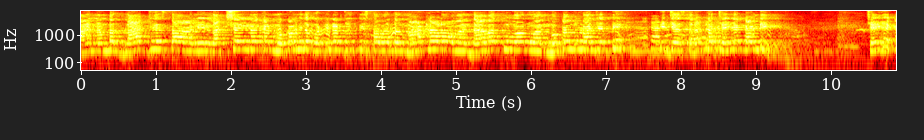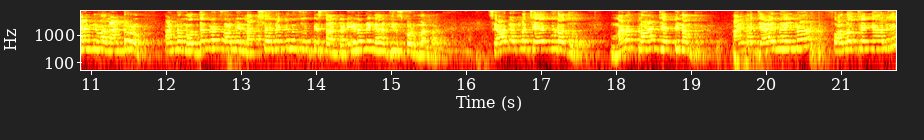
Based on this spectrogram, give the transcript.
ఆయన నంబర్ బ్లాక్ చేస్తా నేను లక్ష అయినా కానీ ముఖం మీద కొట్టినట్టు చూపిస్తామని మాట్లాడా వాని దావత్కు పోను అని ముఖం చూడు అని చెప్పి ఇచ్చేస్తారు. అట్లా చెయ్యకండి. చెయ్యకండి వాళ్ళు అంటారు. అండ్ నన్ను వద్దన్నాడు సార్ నేను లక్ష అయినాకనే చూపిస్తా అంటాడు. ఈయననే కాదు తీసుకోడు మళ్ళీ. కాబట్టి అట్లా చేయకూడదు. మనం ప్లాన్ చెప్పినాం. ఆయన జాయిన్ అయినా ఫాలో చేయాలి.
